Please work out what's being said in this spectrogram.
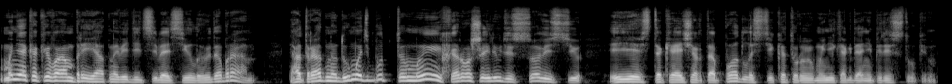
Мне, как и вам, приятно видеть себя силой добра. Отрадно думать, будто мы, хорошие люди с совестью, и есть такая черта подлости, которую мы никогда не переступим.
